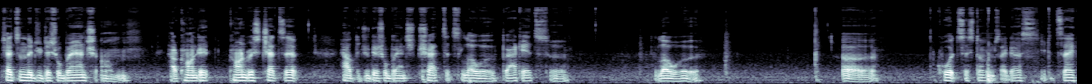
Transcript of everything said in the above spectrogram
Checks on the judicial branch. Um, how Congress Congress checks it. How the judicial branch checks its lower brackets. Uh, lower. Uh, court systems, I guess you could say.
